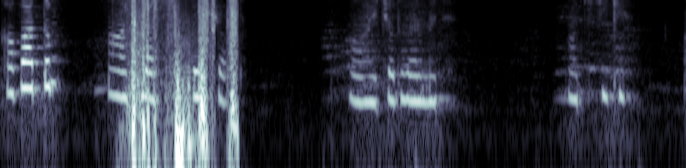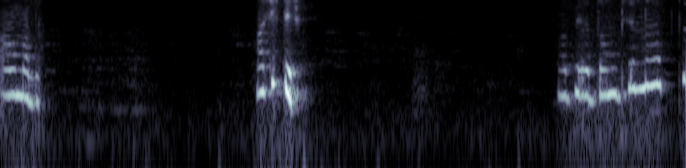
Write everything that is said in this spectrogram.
Kafa attım. Aa plastik headshot. Aa headshot'u vermedi. Aa 2 2. Almadı. Ha. Abi adam bize ne yaptı?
